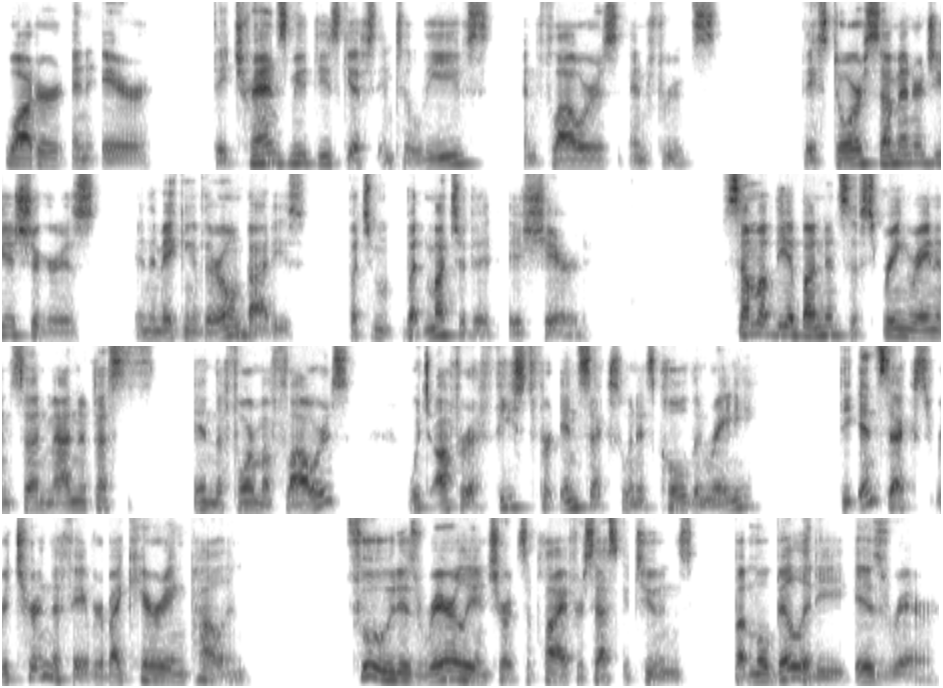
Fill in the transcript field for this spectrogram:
water, and air, they transmute these gifts into leaves and flowers and fruits. They store some energy as sugars in the making of their own bodies, but, but much of it is shared. Some of the abundance of spring rain and sun manifests in the form of flowers, which offer a feast for insects when it's cold and rainy, the insects return the favor by carrying pollen. Food is rarely in short supply for Saskatoons, but mobility is rare.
